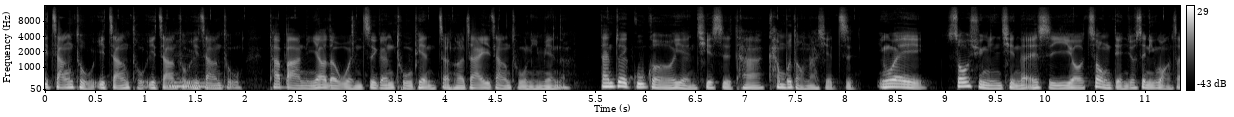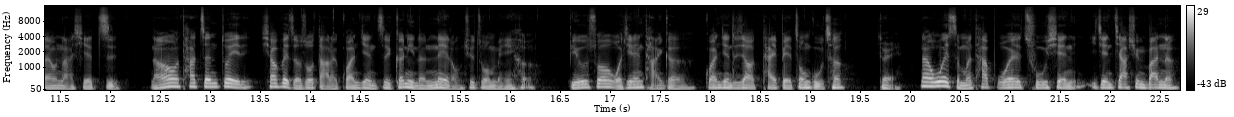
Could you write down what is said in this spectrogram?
一张图、一张图、一张图、一张图，它把你要的文字跟图片整合在一张图里面了。但对 Google 而言，其实它看不懂那些字，因为搜寻引擎的 SEO 重点就是你网站有哪些字，然后它针对消费者所打的关键字跟你的内容去做媒合。比如说，我今天打一个关键字叫台北中古车，对，那为什么它不会出现一间家训班呢？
